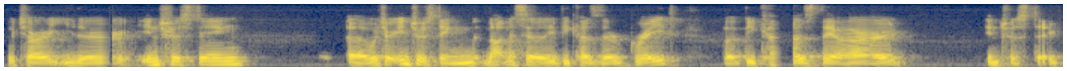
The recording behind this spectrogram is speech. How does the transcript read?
which are either interesting, uh, which are interesting not necessarily because they're great, but because they are interesting.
